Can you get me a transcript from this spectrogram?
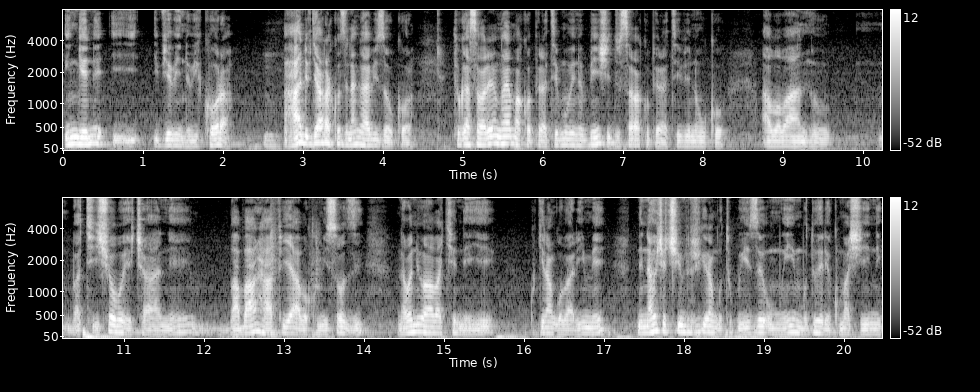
ingene ibyo bintu bikora mm. ahandi byarakoze nangaha bizokora tugasaba rero nk'aya makoperative mu bintu byinshi dusaba koperative ni uko abo bantu batishoboye cyane baba hafi yabo ku misozi nabo niba baba bakeneye kugira ngo barime ni naho icyo cyumviro kugira ngo tugwize umwimbu duhere ku mashini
